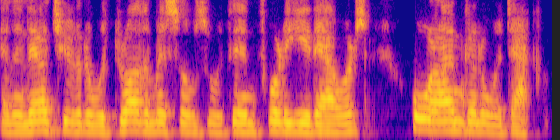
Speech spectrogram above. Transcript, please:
and announce you're going to withdraw the missiles within 48 hours, or I'm going to attack them.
